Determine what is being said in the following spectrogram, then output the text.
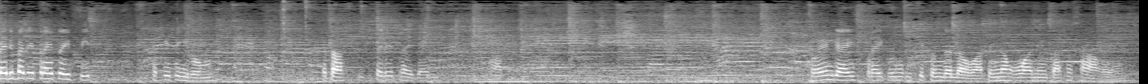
Pwede ba i-try to i-fit sa fitting room? Ito, pwede try din. Okay. So yun guys, try kong i-fit tong dalawa. Tingnan ko ano yung kasa sa akin.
